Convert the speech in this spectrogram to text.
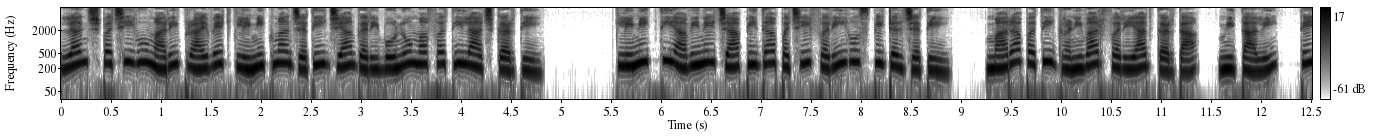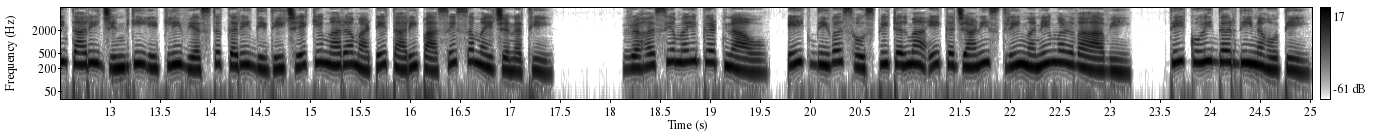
લંચ પછી હું મારી પ્રાઇવેટ ક્લિનિકમાં જતી જ્યાં ગરીબોનો મફત ઇલાજ કરતી. ક્લિનિકથી આવીને ચા પીધા પછી ફરી હોસ્પિટલ જતી. મારા પતિ ઘણીવાર ફરિયાદ કરતા, મિતાલી, તે તારી જિંદગી એટલી વ્યસ્ત કરી દીધી છે કે મારા માટે તારી પાસે સમય જ નથી. રહસ્યમય ઘટનાઓ. એક દિવસ હોસ્પિટલમાં એક અજાણી સ્ત્રી મને મળવા આવી. તે કોઈ દર્દી નહોતી.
